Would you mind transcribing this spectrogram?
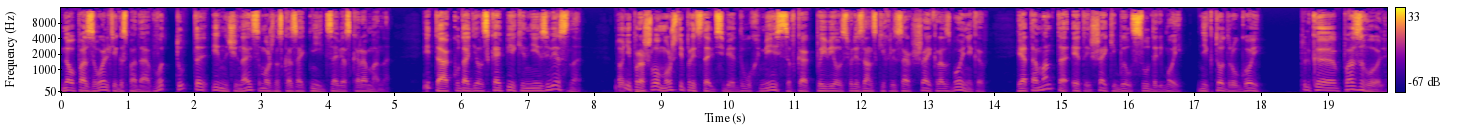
Но позвольте, господа, вот тут-то и начинается, можно сказать, нить завязка романа. Итак, куда делся Копейкин, неизвестно. Но не прошло, можете представить себе, двух месяцев, как появилась в рязанских лесах шайка разбойников. И атаман-то этой шайки был, сударь мой, никто другой, «Только позволь,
